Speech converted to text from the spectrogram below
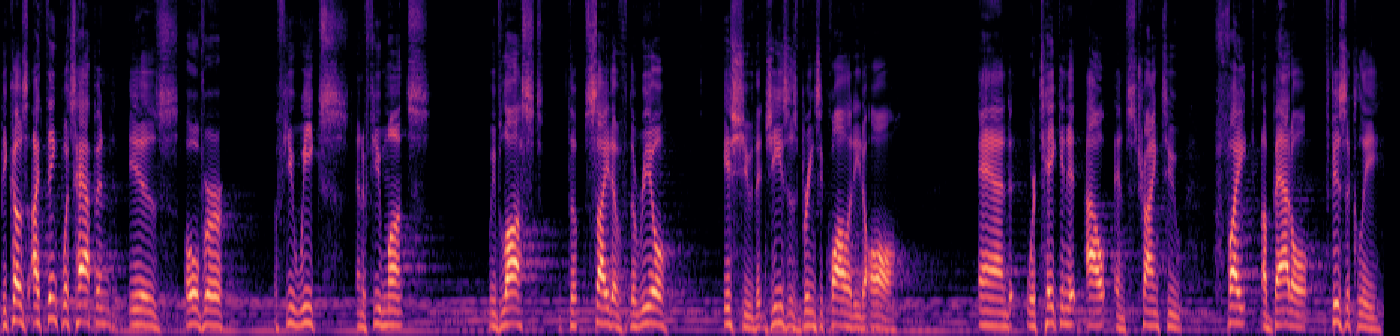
Because I think what's happened is over a few weeks and a few months, we've lost the sight of the real issue that Jesus brings equality to all. And we're taking it out and trying to fight a battle physically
